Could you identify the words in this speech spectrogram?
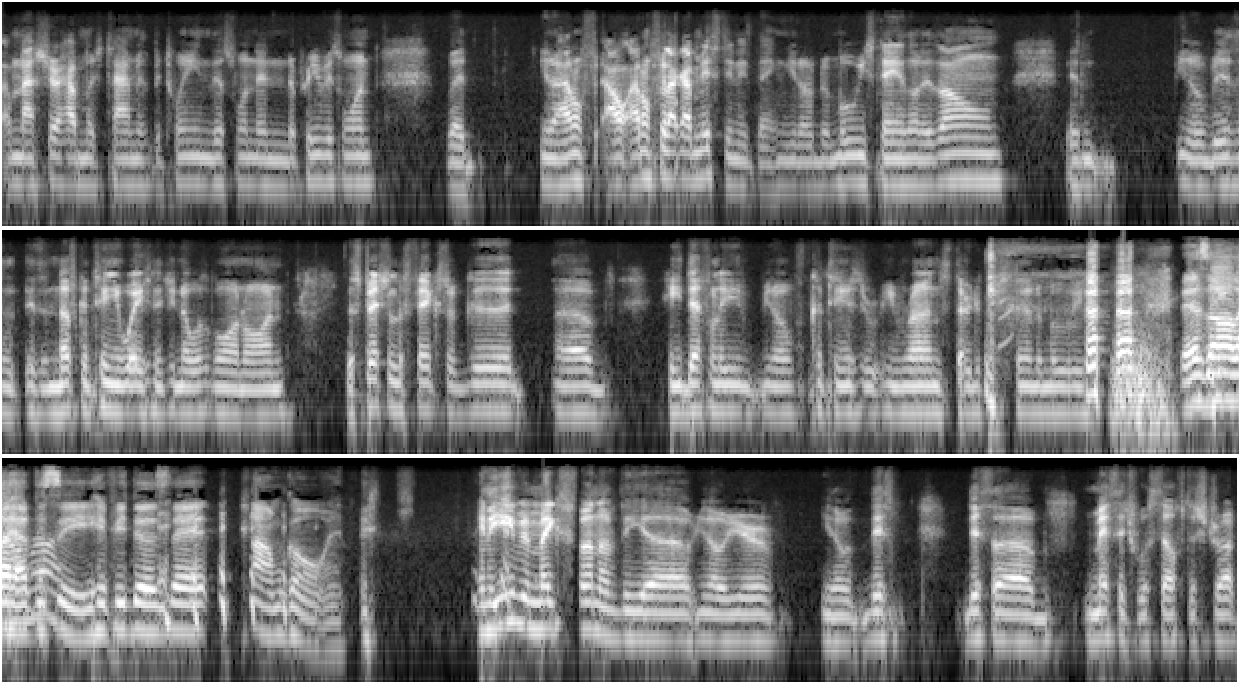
am not sure how much time is between this one and the previous one, but you know, I don't I don't feel like I missed anything. You know, the movie stands on its own. It's, you know, is is enough continuation that you know what's going on. The special effects are good. Uh, he definitely, you know, continues to he runs thirty percent of the movie, That's all I have to see. If he does that, I'm going. and he even makes fun of the, uh, you know, your, you know, this this uh message will self destruct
